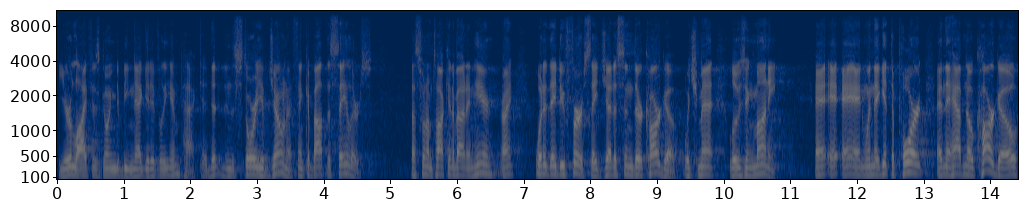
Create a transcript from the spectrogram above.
your life is going to be negatively impacted. In the story of Jonah, think about the sailors. That's what I'm talking about in here, right? What did they do first? They jettisoned their cargo, which meant losing money. And, when they get to port and they have no cargo,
